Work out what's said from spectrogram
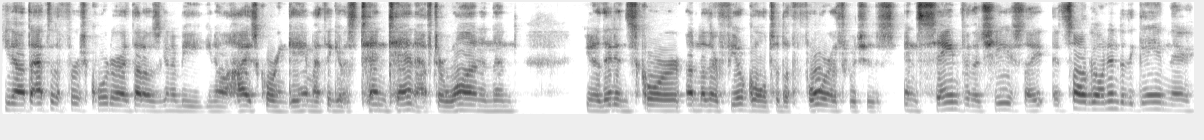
You know, after the first quarter, I thought it was going to be, you know, a high scoring game. I think it was 10 10 after one. And then, you know, they didn't score another field goal to the fourth, which is insane for the Chiefs. I, it's all going into the game. They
